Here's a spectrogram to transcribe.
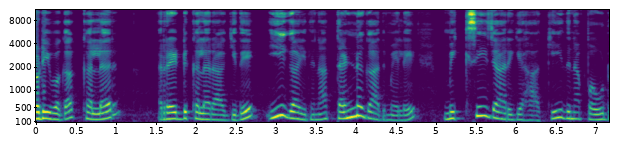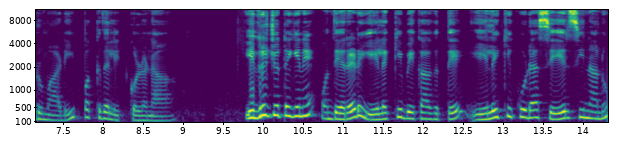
ನೋಡಿ ಇವಾಗ ಕಲರ್ ರೆಡ್ ಕಲರ್ ಆಗಿದೆ. ಈಗ ಇದನ್ನು ತಣ್ಣಗಾದ ಮೇಲೆ ಮಿಕ್ಸಿ ಜಾರಿಗೆ ಹಾಕಿ ಇದನ್ನು ಪೌಡ್ರ್ ಮಾಡಿ ಪಕ್ಕದಲ್ಲಿ ಇಟ್ಕೊಳ್ಳೋಣ. ಇದ್ರ ಜೊತೆಗೇ ಒಂದೆರಡು ಏಲಕ್ಕಿ ಬೇಕಾಗುತ್ತೆ. ಏಲಕ್ಕಿ ಕೂಡ ಸೇರಿಸಿ ನಾನು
